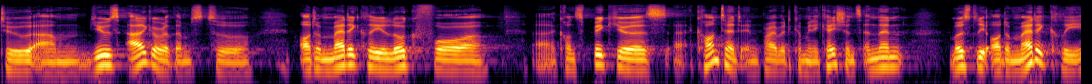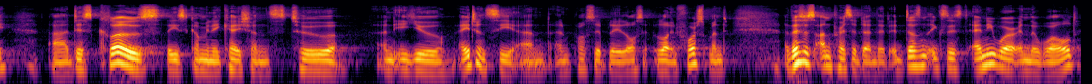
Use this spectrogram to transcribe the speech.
to um, use algorithms to automatically look for uh, conspicuous uh, content in private communications and then mostly automatically uh, disclose these communications to an EU agency and, and possibly law, law enforcement. This is unprecedented. It doesn't exist anywhere in the world.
